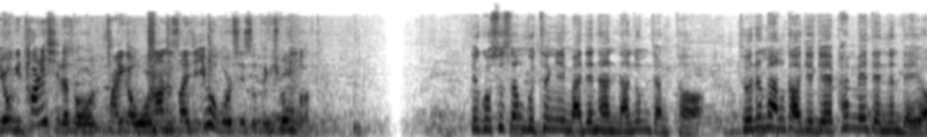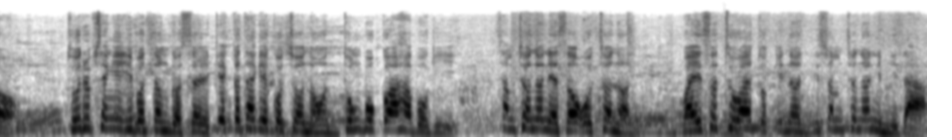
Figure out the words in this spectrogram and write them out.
여기 탈의실에서 자기가 원하는 사이즈 입어볼 수 있어서 되게 좋은 것 같아요. 대구 수성구청이 마련한 나눔 장터 저렴한 가격에 판매됐는데요. 졸업생이 입었던 것을 깨끗하게 고쳐놓은 동복과 하복이 3,000원에서 5,000원, 와이셔츠와 조끼는 2, 3,000원입니다.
